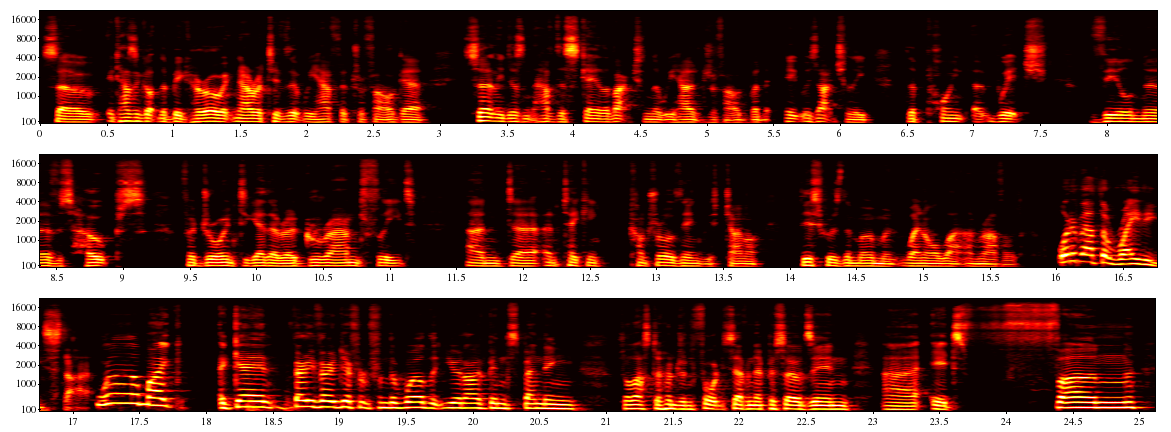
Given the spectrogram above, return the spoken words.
So it hasn't got the big heroic narrative that we have for Trafalgar. Certainly doesn't have the scale of action that we had at Trafalgar, but it was actually the point at which Villeneuve's hopes for drawing together a grand fleet and uh, and taking control of the English Channel. This was the moment when all that unravelled. What about the writing style? Well, Mike, again, very, very different from the world that you and I have been spending the last 147 episodes in. Uh, it's fun.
